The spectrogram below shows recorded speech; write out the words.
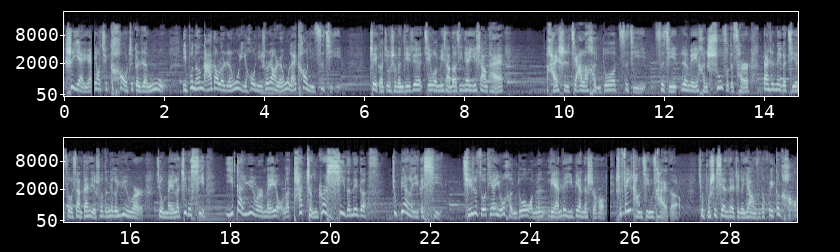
是演员要去靠这个人物，你不能拿到了人物以后，你说让人物来靠你自己，这个就是问题。结结果没想到今天一上台，还是加了很多自己自己认为很舒服的词儿，但是那个节奏，像丹姐说的那个韵味儿就没了。这个戏一旦韵味儿没有了，它整个戏的那个就变了一个戏。其实昨天有很多我们连的一遍的时候是非常精彩的，就不是现在这个样子的，会更好。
